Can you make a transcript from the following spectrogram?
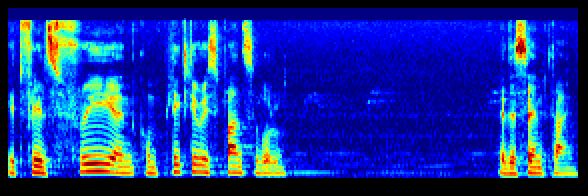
It feels free and completely responsible at the same time.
